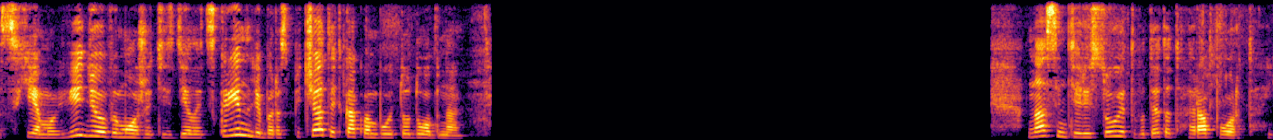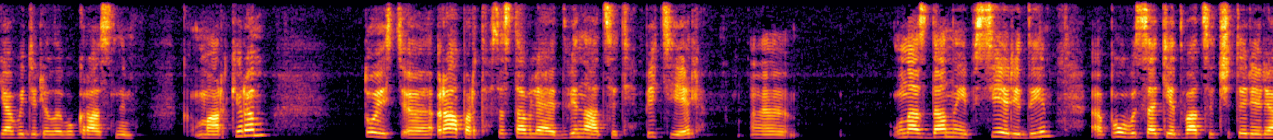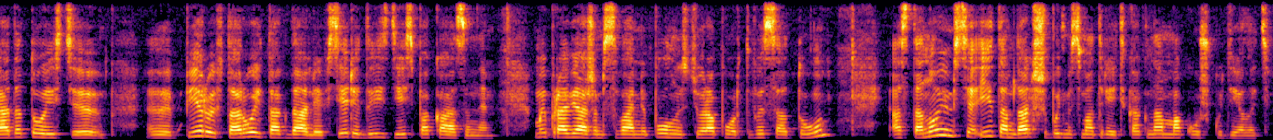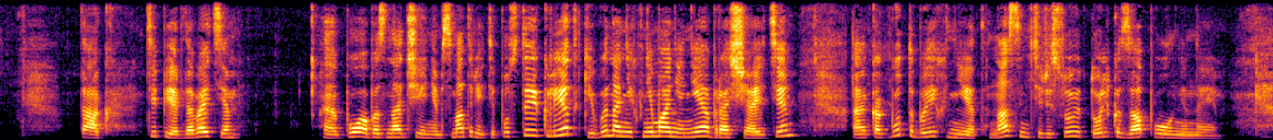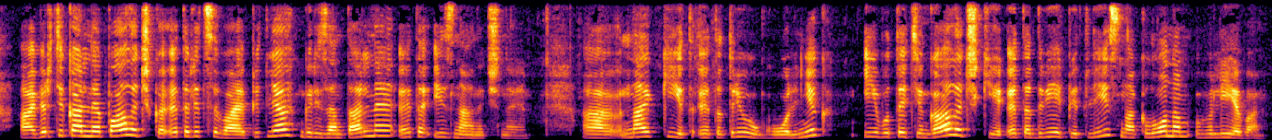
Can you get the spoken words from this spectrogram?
схему в видео. Вы можете сделать скрин, либо распечатать, как вам будет удобно. Нас интересует вот этот рапорт. Я выделила его красным маркером. То есть э, рапорт составляет 12 петель. Э, у нас даны все ряды э, по высоте 24 ряда, то есть э, э, первый, второй и так далее. Все ряды здесь показаны. Мы провяжем с вами полностью рапорт в высоту, остановимся и там дальше будем смотреть, как нам макушку делать. Так, Теперь давайте по обозначениям. Смотрите, пустые клетки, вы на них внимания не обращайте, как будто бы их нет. Нас интересуют только заполненные. А вертикальная палочка это лицевая петля, горизонтальная это изнаночная. А накид это треугольник. И вот эти галочки это две петли с наклоном влево.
